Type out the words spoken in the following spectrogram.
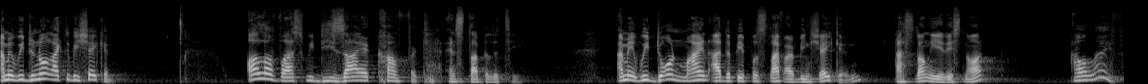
I mean, we do not like to be shaken. All of us, we desire comfort and stability. I mean, we don't mind other people's life are being shaken as long as it is not our life.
